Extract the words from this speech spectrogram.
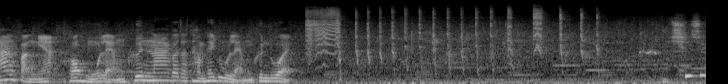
ข้างฝั่งเนี้ย พอหูแหลมขึ้นหน้าก็จะทำให้ดูแหลมขึ้นด้วยชิชิ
